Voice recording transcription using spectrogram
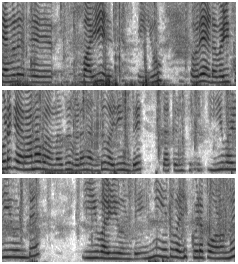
ഞങ്ങൾ വഴി അയ്യോ ഒരു ഇടവഴി കൂടെ കയറാനാണ് പറഞ്ഞത്. ഇവിടെ രണ്ട് വഴിയുണ്ട്. ഇതാക്കണ്. ഈ- വഴിയുണ്ട് ഈ വഴിയുണ്ട്. ഇനി ഏത് വഴി കൂടെ പോകണമെന്ന്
